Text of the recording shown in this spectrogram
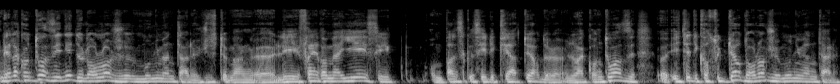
Mais la comptoise est née de l'horloge monumentale, justement. Euh, les frères Maillet, on pense que c'est les créateurs de la, de la comptoise, euh, étaient des constructeurs d'horloges monumentales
